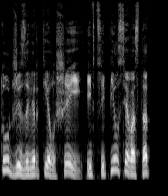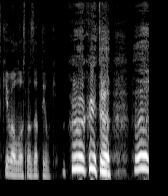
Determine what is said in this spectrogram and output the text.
тут же завертел шеей и вцепился в остатки волос на затылке. «Как это? А?»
